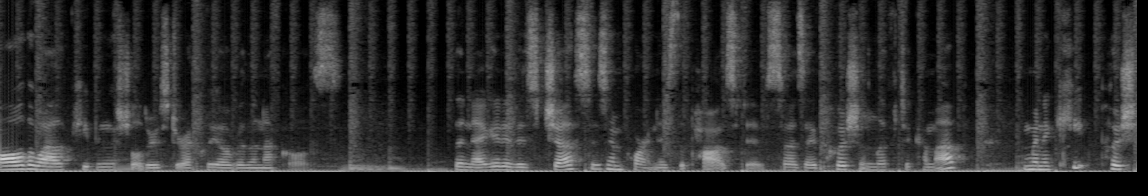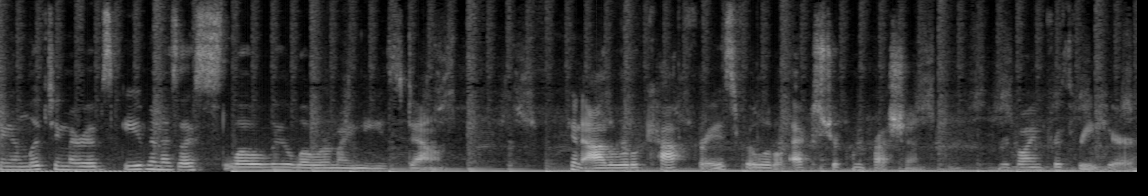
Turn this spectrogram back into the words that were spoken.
all the while keeping the shoulders directly over the knuckles. The negative is just as important as the positive, so as I push and lift to come up, I'm going to keep pushing and lifting my ribs even as I slowly lower my knees down. You can add a little calf raise for a little extra compression. We're going for three here.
